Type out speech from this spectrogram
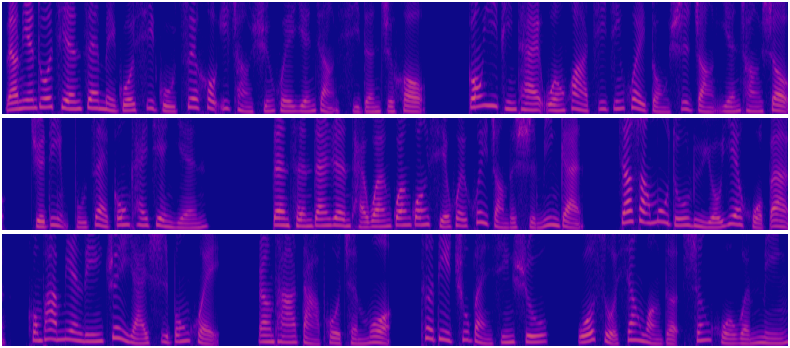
两年多前，在美国戏谷最后一场巡回演讲熄灯之后，公益平台文化基金会董事长严长寿决定不再公开谏言。但曾担任台湾观光协会会长的使命感，加上目睹旅游业伙伴恐怕面临坠崖式崩毁，让他打破沉默，特地出版新书《我所向往的生活文明》。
